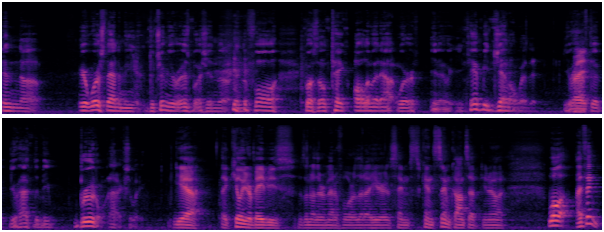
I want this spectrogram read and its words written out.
uh, your worst enemy to trim your rose bush in the in the fall, because they'll take all of it out. Where you know you can't be gentle with it. You right. have to you have to be brutal actually. Yeah, like kill your babies is another metaphor that I hear. Same same concept, you know. Well, I think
